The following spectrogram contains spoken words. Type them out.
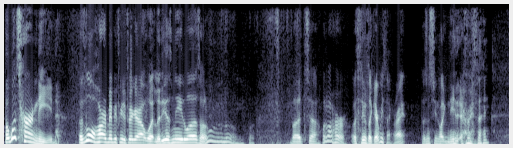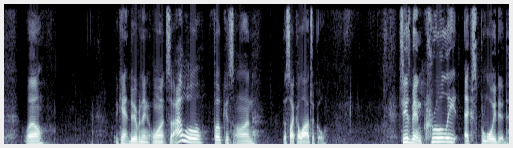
But what's her need? It was a little hard maybe for you to figure out what Lydia's need was. I don't know. But uh, what about her? It seems like everything, right? Doesn't seem like need everything. Well, we can't do everything at once. So I will focus on the psychological. She has been cruelly exploited,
